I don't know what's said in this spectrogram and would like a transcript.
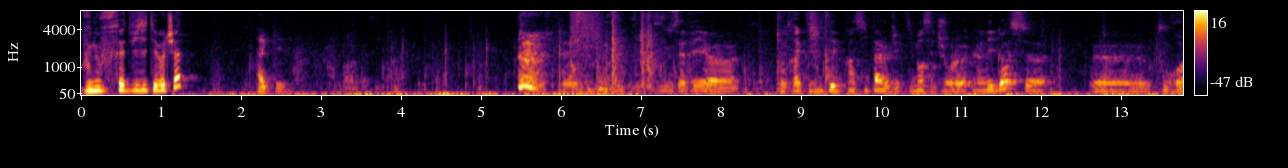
Vous nous faites visiter votre chat Avec plaisir. Alors du coup, vous, avez euh, votre activité principale, objectivement, c'est toujours le, négoce. Euh, euh, pour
